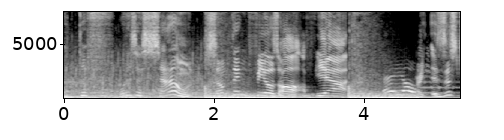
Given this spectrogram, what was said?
What the f- What is that sound? Something feels off. Yeah. Hey, yo. is this-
